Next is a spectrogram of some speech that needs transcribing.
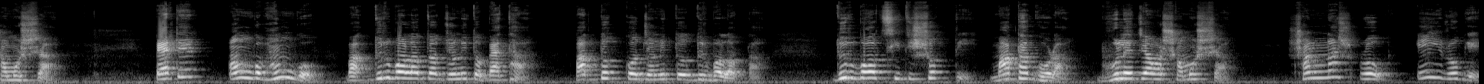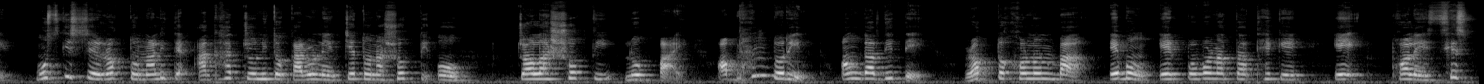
সমস্যা। পেটের অঙ্গভঙ্গ বা দুর্বলতাজনিত ব্যথা, বার্ধক্যজনিত দুর্বলতা, দুর্বল স্মৃতিশক্তি, মাথা ঘোরা, ভুলে যাওয়া সমস্যা, সন্ন্যাস রোগ, এই রোগে মস্তিষ্কের রক্তনালীতে আঘাতজনিত কারণে চেতনা শক্তি ও চলার শক্তি লোপ পায়। অভ্যন্তরীণ অঙ্গাদিতে রক্তক্ষরণ বা এবং এর প্রবণতা থেকে এ ফলে সৃষ্ট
